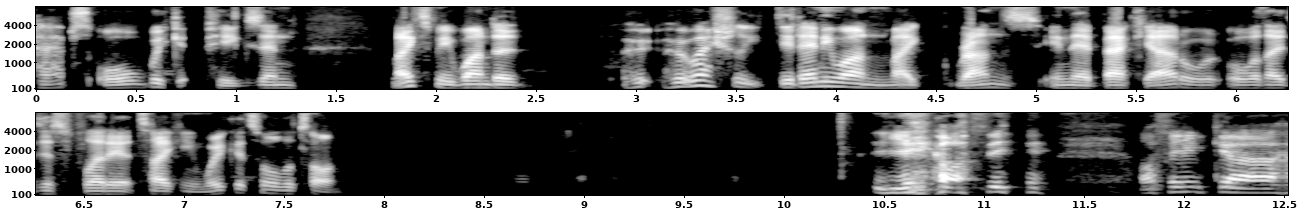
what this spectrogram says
perhaps all wicket pigs, and makes me wonder who, who actually did anyone make runs in their backyard, or, or were they just flat out taking wickets all the time? Yeah, I think I think uh,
